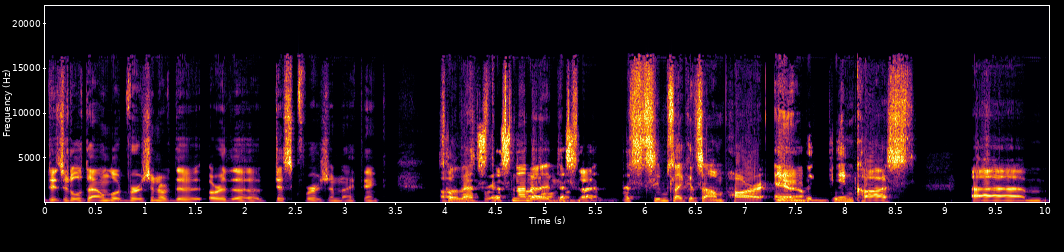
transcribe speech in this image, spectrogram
digital download version or the or the disc version, I think. uh, so please that's that's not a that's on not, that seems like it's on par and Yeah. the game cost um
